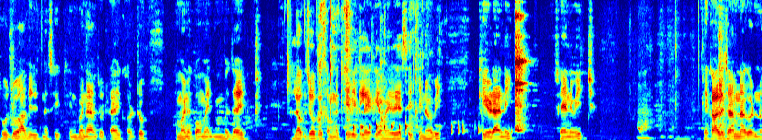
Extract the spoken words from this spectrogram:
જોજો આવી રીતના શીખીને બનાવજો ટ્રાય કરજો. મને કોમેન્ટમાં બધાય લખજો કે તમને કેવી લાગી અમારી રેસીપી નવી કેળાની સેન્ડવિચ. ને કાલે જામનગરનો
